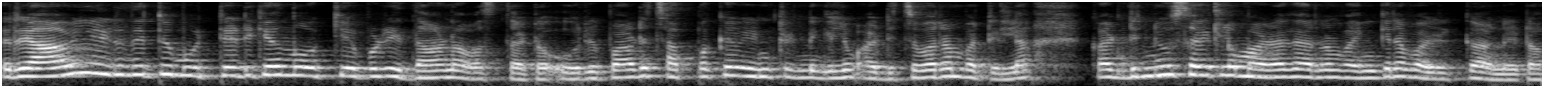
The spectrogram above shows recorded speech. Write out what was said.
രാവിലെ എഴുന്നേറ്റ് മുറ്റടിക്കാൻ നോക്കിയപ്പോൾ ഇതാണ് അവസ്ഥ കേട്ടോ. ഒരുപാട് ചപ്പൊക്കെ വീണിട്ടുണ്ടെങ്കിലും അടിച്ചു വരാൻ പറ്റില്ല. കണ്ടിന്യൂസ് ആയിട്ടുള്ള മഴ കാരണം ഭയങ്കര വഴുക്കാണ് കേട്ടോ.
